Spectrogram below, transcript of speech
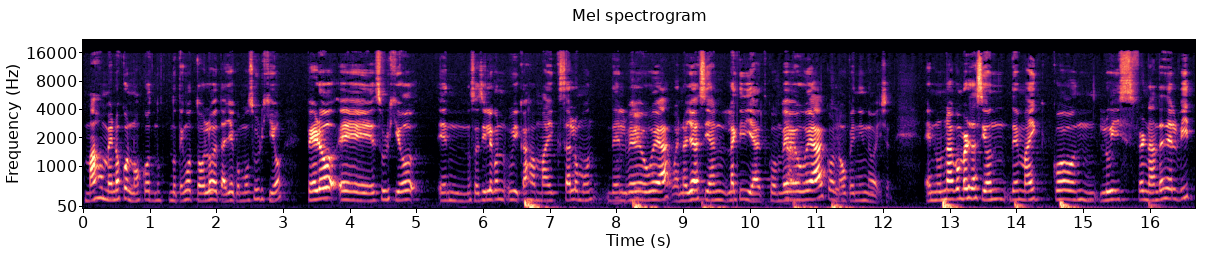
más o menos conozco, no, tengo todos los detalles de cómo surgió, pero eh, surgió en, no sé si le ubicas a Mike Salomón del BBVA, bueno, ellos hacían la actividad con BBVA, con Open Innovation. En una conversación de Mike con Luis Fernández del BIT,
